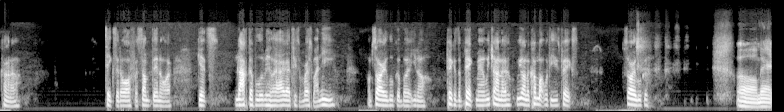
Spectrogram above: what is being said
kind of takes it off or something, or gets knocked up a little bit. Like I gotta take some rest. My knee. I'm sorry, Luka, but you know, pick is a pick, man. We trying to we on to come up with these picks. Sorry, Luka. Oh man!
